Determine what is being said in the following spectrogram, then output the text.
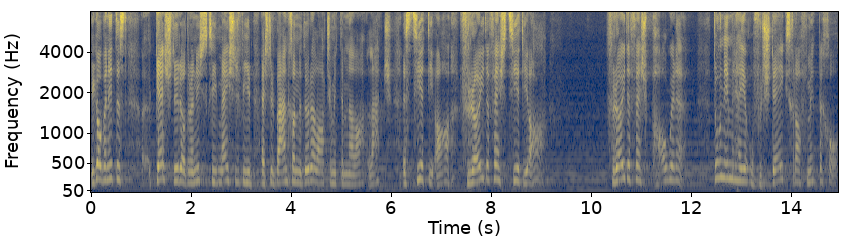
Ich glaube nicht, dass äh, gestern, oder wenn es war, Meisterfeier, hast du Band durchlatschen mit einem Latsch. Es zieht dich an. Freudenfest zieht dich an. Freudenfest powern. Du und wir haben eine Auferstehungskraft mitbekommen.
